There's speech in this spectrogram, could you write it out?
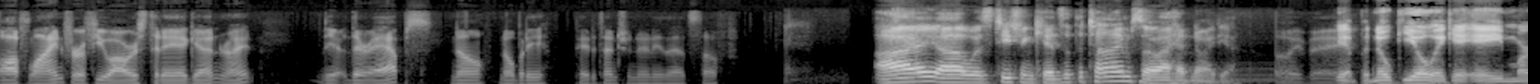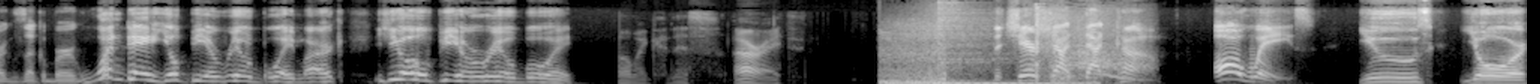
offline for a few hours today again, right? Their their apps? No, nobody paid attention to any of that stuff. I uh, was teaching kids at the time, so I had no idea. Oy. Yeah, Pinocchio, aka Mark Zuckerberg. One day you'll be a real boy, Mark. You'll be a real boy. Oh my goodness. All right. Thechairshot.com. Always use your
